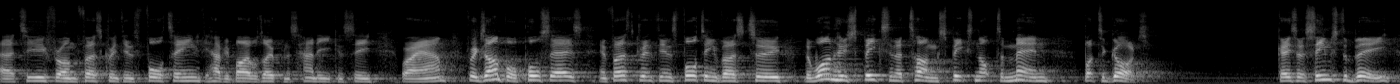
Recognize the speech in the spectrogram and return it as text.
uh, to you from 1 Corinthians 14. If you have your Bibles open, it's handy, you can see where I am. For example, Paul says in 1 Corinthians 14, verse 2, the one who speaks in a tongue speaks not to men, but to God. Okay, so it seems to be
